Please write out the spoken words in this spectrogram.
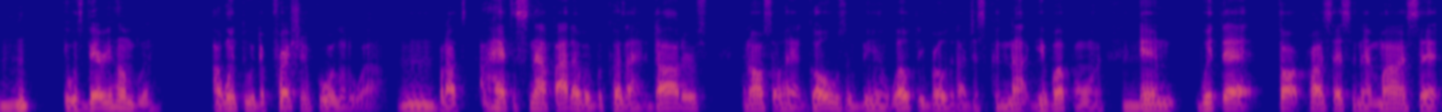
hmm It was very humbling. I went through a depression for a little while, Mm. but I I had to snap out of it because I had daughters and also had goals of being wealthy, bro, that I just could not give up on. Mm. And with that thought process and that mindset,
